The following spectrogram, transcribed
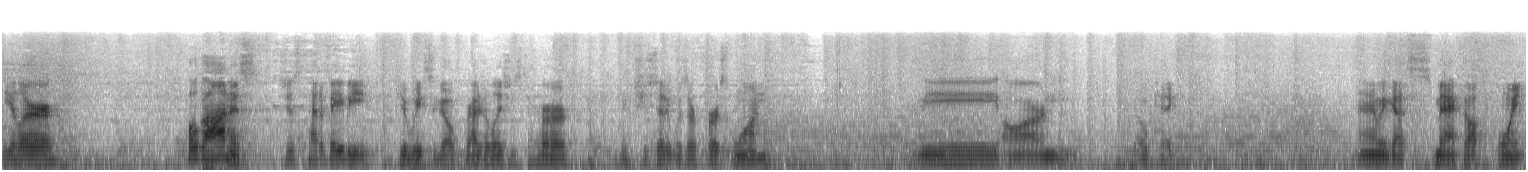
Healer. Pocahontas just had a baby a few weeks ago. Congratulations to her. I think she said it was her first one. We are Okay. And we got smacked off the point.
